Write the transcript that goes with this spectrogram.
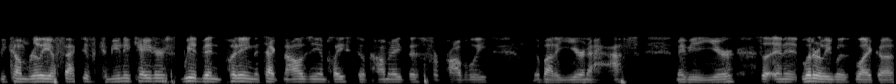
become really effective communicators. We had been putting the technology in place to accommodate this for probably about a year and a half, maybe a year. So, and it literally was like a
